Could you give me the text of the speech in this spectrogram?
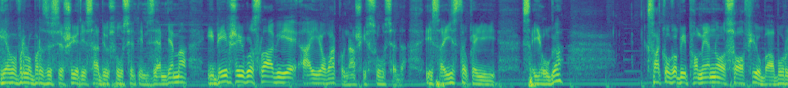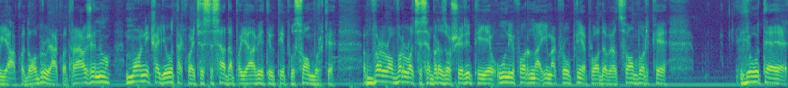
I evo vrlo brzo se širi sad i u susjednim zemljama i bivše Jugoslavije, a i ovako naših suseda. I sa istoka i sa juga. Svakoga bi pomenuo Sofiju Baburu jako dobru, jako traženu. Monika Ljuta koja će se sada pojaviti u tipu Somburke. Vrlo, vrlo će se brzo širiti, je uniformna, ima krupnije plodove od Somburke. Ljute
